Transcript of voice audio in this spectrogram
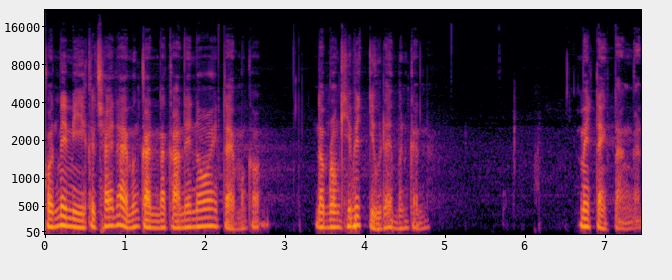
คนไม่มีก็ใช้ได้เหมือนกันราคาน้อยๆแต่มันก็ดำรงชีวิตอยู่ได้เหมือนกัน ไม่แตกต่างกัน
